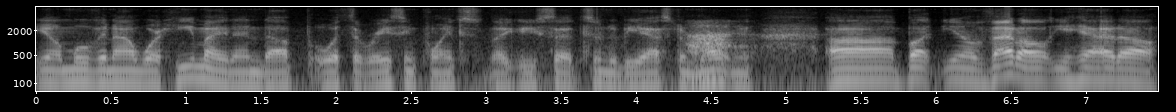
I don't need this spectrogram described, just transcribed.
you know, moving on where he might end up with the racing points, like you said, soon to be Aston Martin. Uh, but you know, Vettel, you had uh,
